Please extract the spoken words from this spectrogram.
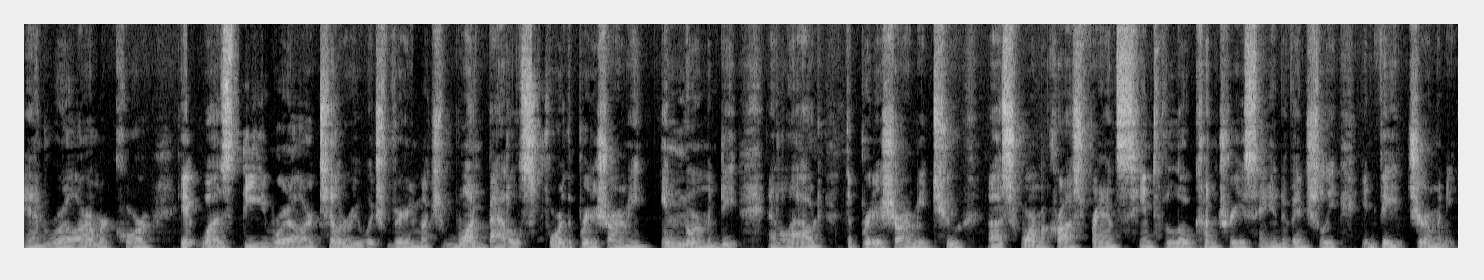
and Royal Armor Corps, it was the Royal Artillery which very much won battles for the British Army in Normandy and allowed the British Army to uh, swarm across France into the Low Countries and eventually invade Germany.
